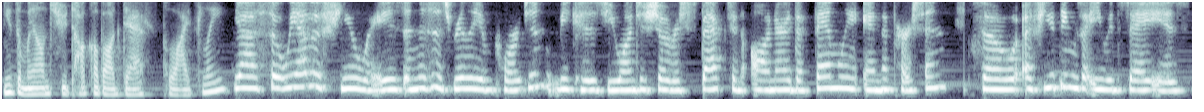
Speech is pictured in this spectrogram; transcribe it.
你怎么样去 talk about death politely？ Yeah, so we have a few ways, and this is really important because you want to show respect and honor the family and the person. So, a few things that you would say is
